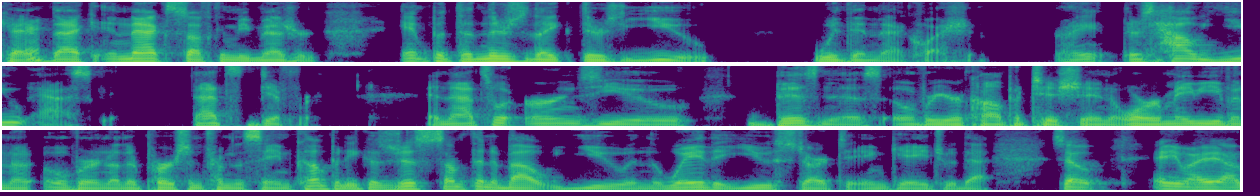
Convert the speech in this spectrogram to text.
Okay. okay. That and that stuff can be measured. And but then there's like there's you within that question, right? There's how you ask it. That's different and that's what earns you business over your competition or maybe even uh, over another person from the same company because just something about you and the way that you start to engage with that. So anyway I,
